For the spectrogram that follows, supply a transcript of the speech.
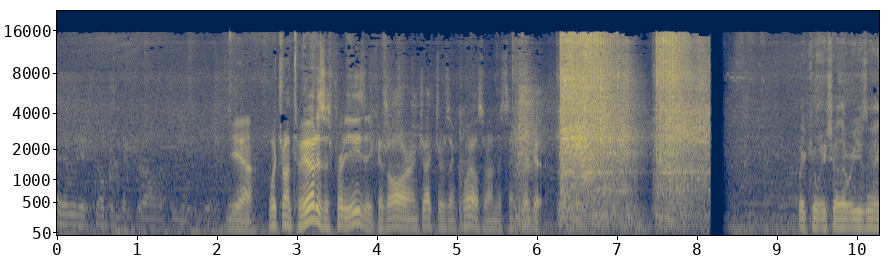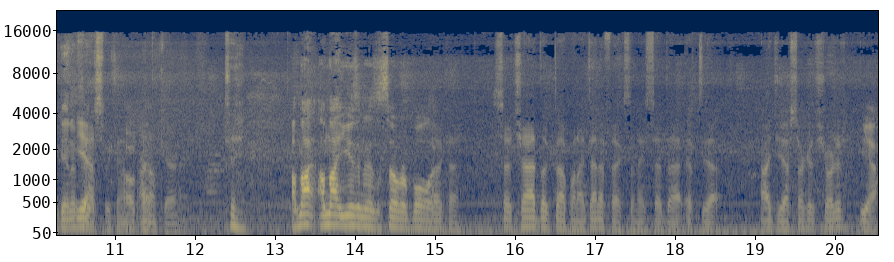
And then we just scope it, make sure all the signals are good. Yeah. Which on Toyotas is pretty easy because all our injectors and coils are on the same circuit. Wait, can we show that we're using Identifix? Yes, we can. Okay. I don't care. I'm not. I'm not using it as a silver bullet. Okay. So Chad looked up on Identifix and they said that if the IGF circuit shorted, Yeah.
